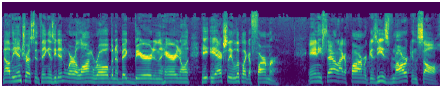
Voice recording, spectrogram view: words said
Now, the interesting thing is, he didn't wear a long robe and a big beard and the hair, you know. He, he actually looked like a farmer. And he sounded like a farmer because he's from Arkansas.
